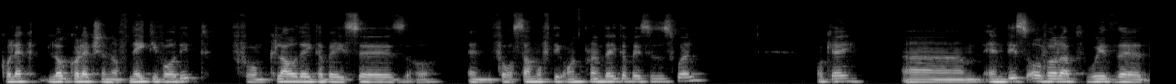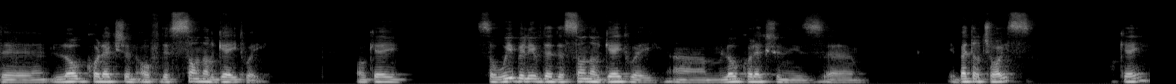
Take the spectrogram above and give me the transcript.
collect log collection of native audit from cloud databases or, and for some of the on-prem databases as well. Okay, um, and this overlapped with the, the log collection of the Sonar gateway. Okay, so we believe that the Sonar gateway um, log collection is uh, a better choice. Okay,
